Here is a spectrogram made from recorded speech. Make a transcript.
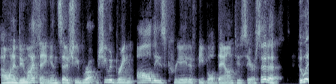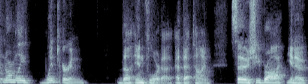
i want to do my thing and so she brought she would bring all these creative people down to sarasota who would normally winter in the in Florida at that time. So she brought, you know,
